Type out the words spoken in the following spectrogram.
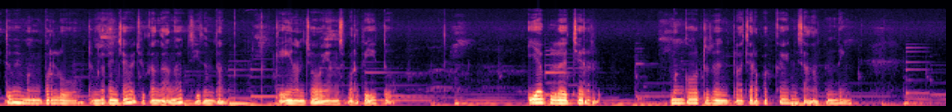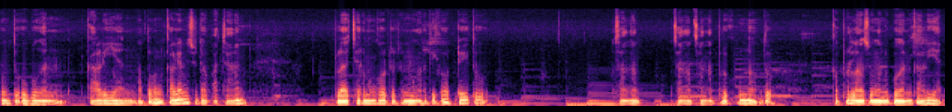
itu memang perlu. Dan kadang cewek juga nggak ngerti tentang keinginan cowok yang seperti itu. Ia belajar mengkode dan belajar pakai ini sangat penting. Untuk hubungan kalian ataupun kalian sudah pacaran belajar mengkode dan mengerti kode itu sangat sangat sangat berguna untuk keberlangsungan hubungan kalian.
